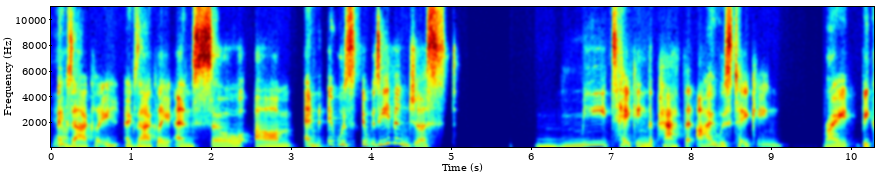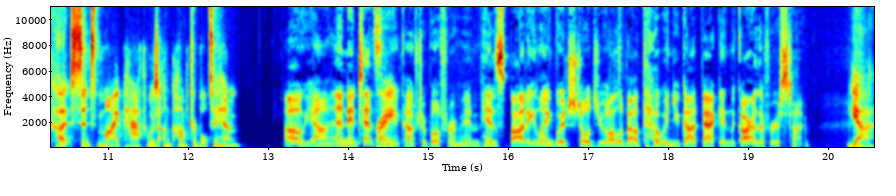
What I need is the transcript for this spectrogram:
Yeah. Exactly. Exactly. And so um and it was it was even just me taking the path that I was taking, right? Because since my path was uncomfortable to him. Oh yeah, and intensely Right? uncomfortable from him. His body language told you all about that when you got back in the car the first time. Yeah.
